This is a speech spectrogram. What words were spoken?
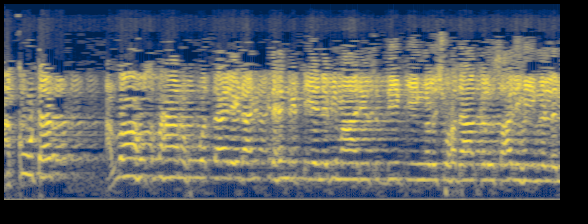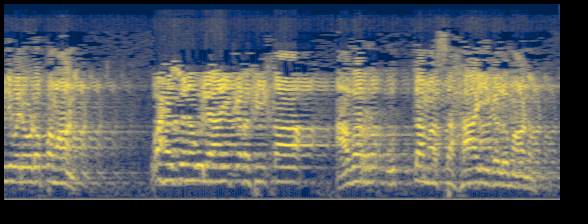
അക്കൂട്ടർ അള്ളാഹു സുബാനഹൂവത്താലയുടെ അനുഗ്രഹം കിട്ടിയ നബിമാരി സിദ്ദീഖീങ്ങൾ ശുഹദാക്കൾ സാലിഹീങ്ങൾ എന്നിവരോടൊപ്പമാണ്. അവർ ഉത്തമ സഹായികളുമാണ്.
